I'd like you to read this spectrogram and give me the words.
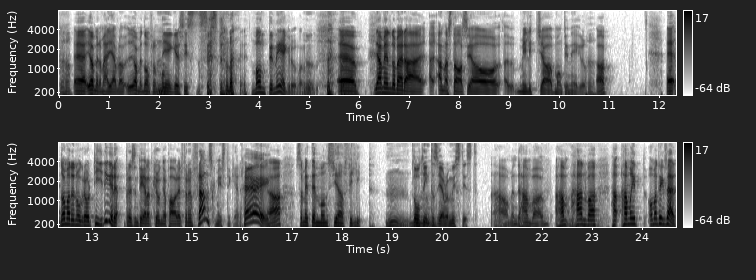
Jaha. Eh, ja men de här jävla, ja men de från Mon- Negersystrarna. Montenegro var det eh, Ja men de här äh, Anastasia och äh, Milicia av Montenegro ja. Eh, De hade några år tidigare presenterat kungaparet för en fransk mystiker Hej! Ja, som hette Monsieur Philippe Mm, låter inte så jävla mystiskt. Ja men det, han var, han, han var, han, han var inte, om man tänker så här.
